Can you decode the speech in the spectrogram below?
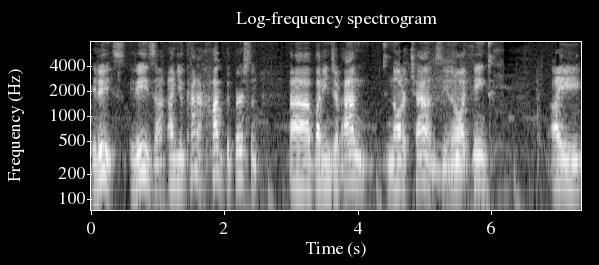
it is. It is, and you kind of hug the person. Uh, but in Japan, not a chance. You know, I think I,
